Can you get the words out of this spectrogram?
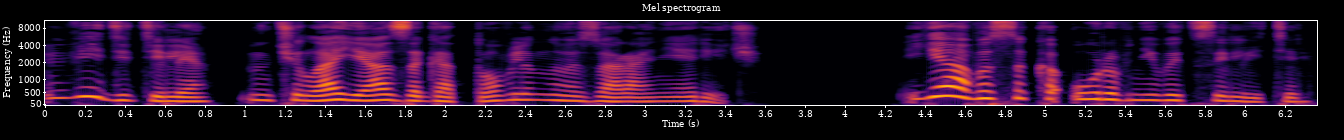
«Видите ли», — начала я заготовленную заранее речь. «Я высокоуровневый целитель.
